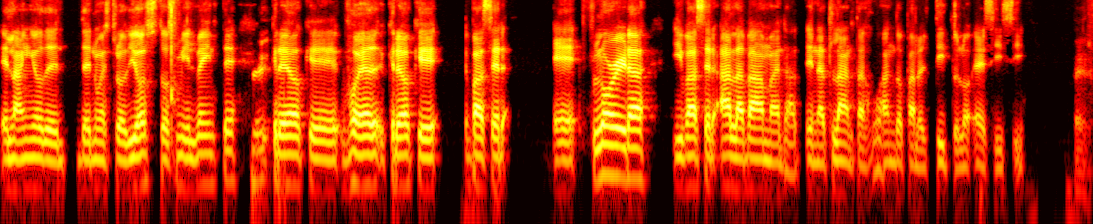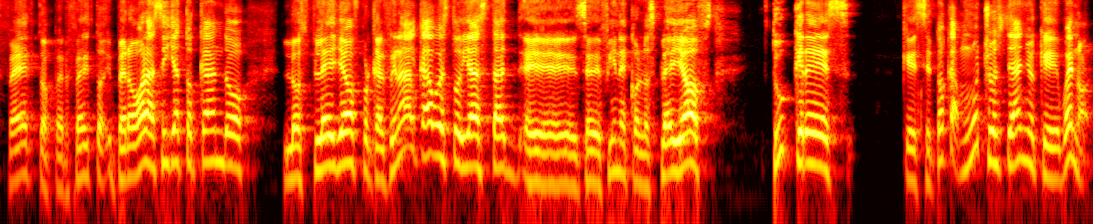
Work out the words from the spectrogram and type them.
el año de, nuestro Dios 2020. Creo, que voy creo que va a ser eh, Florida y va a ser Alabama en Atlanta jugando para el título SEC. Perfecto, perfecto. Pero ahora sí, ya tocando los playoffs, porque al final al cabo esto ya está, eh, se define con los playoffs. ¿Tú crees que se toca mucho este año, que bueno,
